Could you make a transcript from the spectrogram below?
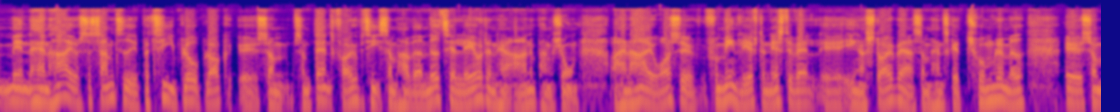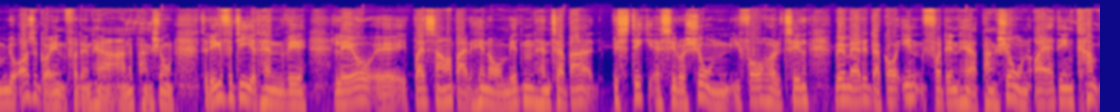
men han har jo så samtidig et parti i Blå Blok, øh, som, som Dansk Folkeparti, som har været med til at lave den her Arne-pension. Og han har jo også øh, formentlig efter næste valg øh, Inger Støjberg, som han skal tumle med, øh, som jo også går ind for den her Arne-pension. Så det er ikke fordi, at han vil lave øh, et bredt samarbejde hen over midten. Han tager bare bestik af situationen i forhold til, hvem er det, der går ind for den her pension, og er det en kamp,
